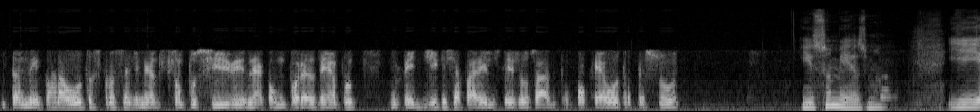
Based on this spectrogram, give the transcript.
e também para outros procedimentos que são possíveis, né, como, por exemplo, impedir que esse aparelho esteja usado por qualquer outra pessoa. Isso mesmo. E,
